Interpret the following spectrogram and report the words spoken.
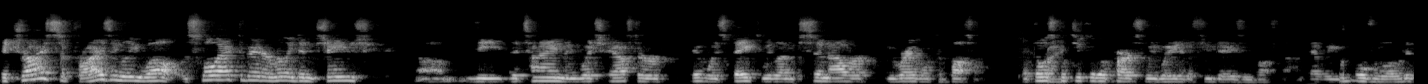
it dries surprisingly well. The slow activator really didn't change um, the the time in which after it was baked, we let them sit an hour. We were able to buff them. But those Right. particular parts, we waited a few days and buffed on. That we overloaded.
